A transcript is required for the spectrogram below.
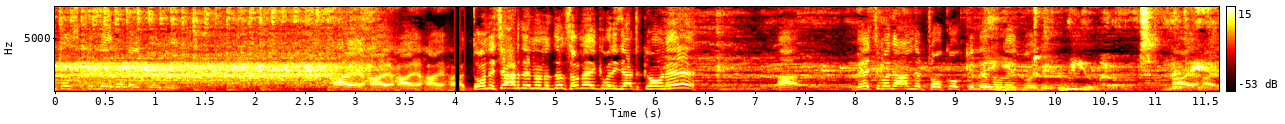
ਠੋਕ ਕਿੱਲੇ ਰੋੜੇ ਕੋਈ ਨਹੀਂ ਹਾਏ ਹਾਏ ਹਾਏ ਹਾਏ ਹਾਏ ਦੋਨੇ ਚਾਰ ਦਿਨ ਉਹਨੂੰ ਦੱਸੋ ਨਾ ਇੱਕ ਵਾਰੀ ਜੱਟ ਕੌਣ ਹੈ ਹਾਂ ਵਿੱਚ ਮੈਦਾਨ ਦੇ ਠੋਕੋ ਕਿੱਲੇ ਰੋੜੇ ਕੋਈ ਨਹੀਂ ਹਾਏ ਹਾਏ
